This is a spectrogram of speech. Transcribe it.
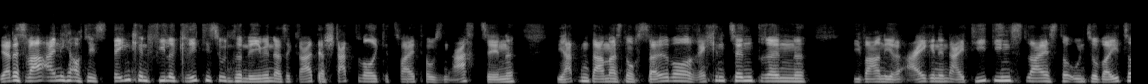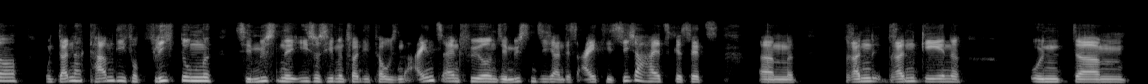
Ja, das war eigentlich auch das Denken vieler Kritis-Unternehmen, also gerade der Stadtwerke 2018. Die hatten damals noch selber Rechenzentren, die waren ihre eigenen IT-Dienstleister und so weiter. Und dann kam die Verpflichtung, sie müssen eine ISO 27001 einführen, sie müssen sich an das IT-Sicherheitsgesetz ähm, dran, dran gehen. Und ähm,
